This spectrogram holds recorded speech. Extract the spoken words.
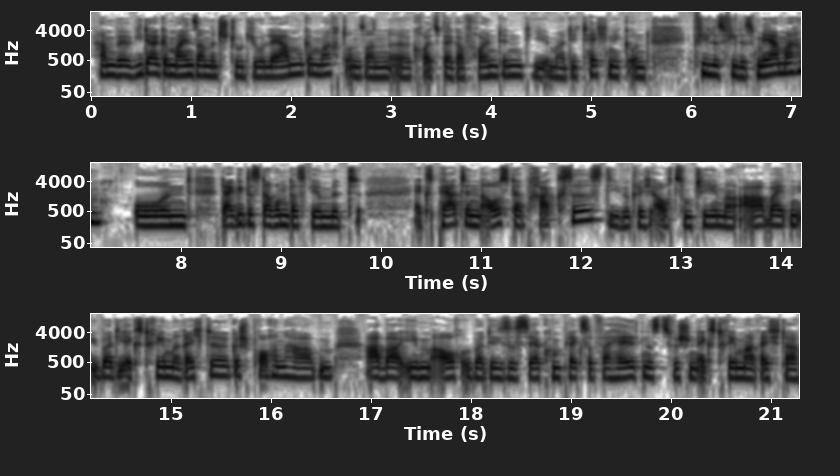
Haben wir wieder gemeinsam mit Studio Lärm gemacht, unseren äh, Kreuzberger Freundinnen, die immer die Technik und vieles, vieles mehr machen. Und da geht es darum, dass wir mit Expertinnen aus der Praxis, die wirklich auch zum Thema Arbeiten über die extreme Rechte gesprochen haben, aber eben auch über dieses sehr komplexe Verhältnis zwischen extremer Rechter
